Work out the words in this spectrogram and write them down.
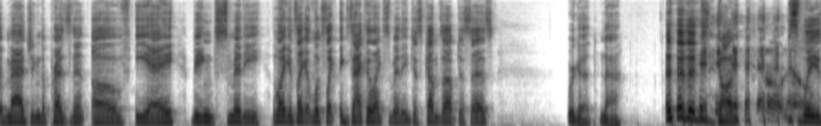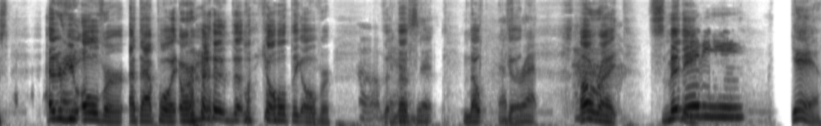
imagine the president of EA being Smitty. Like it's like it looks like exactly like Smitty. Just comes up, just says, "We're good." Nah, and then it's done. Oh, no. Just leaves. Interview Right. over at that point, or the, like the whole thing over. Oh, Th- man. that's That's it. Nope. That's good. a wrap. All right, Smitty, Smitty. Yeah.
